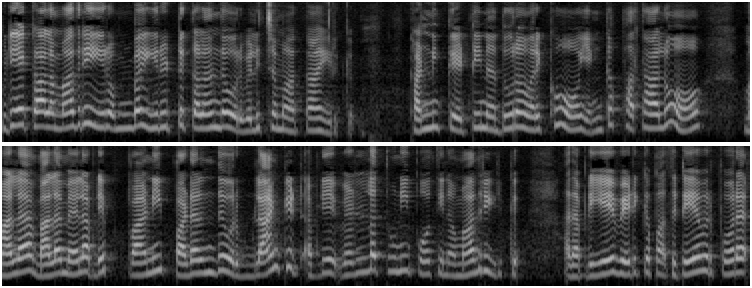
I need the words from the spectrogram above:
விடிய காலம் மாதிரி ரொம்ப இருட்டு கலந்த ஒரு வெளிச்சமாக தான் இருக்குது கண்ணுக்கு எட்டின தூரம் வரைக்கும் எங்கே பார்த்தாலும் மலை மலை மேலே அப்படியே பனி படர்ந்து ஒரு பிளாங்கெட் அப்படியே வெள்ளை துணி போத்தின மாதிரி இருக்குது அதை அப்படியே வேடிக்கை பார்த்துட்டே அவர் போகிறார்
